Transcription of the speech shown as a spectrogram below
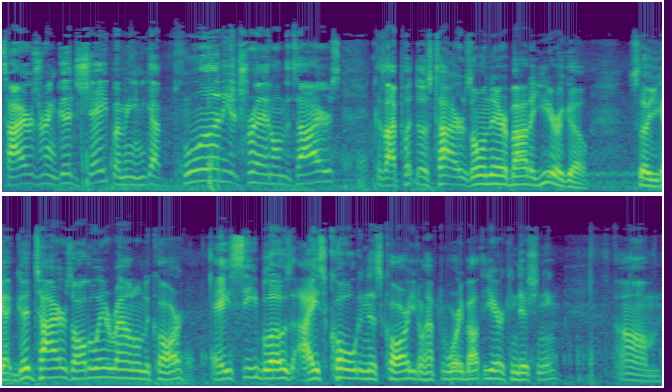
Tires are in good shape. I mean, you got plenty of tread on the tires because I put those tires on there about a year ago. So you got good tires all the way around on the car. AC blows ice cold in this car. You don't have to worry about the air conditioning. Um,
